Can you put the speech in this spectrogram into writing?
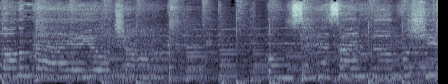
너는 나의 요정 온 세상 눈부신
